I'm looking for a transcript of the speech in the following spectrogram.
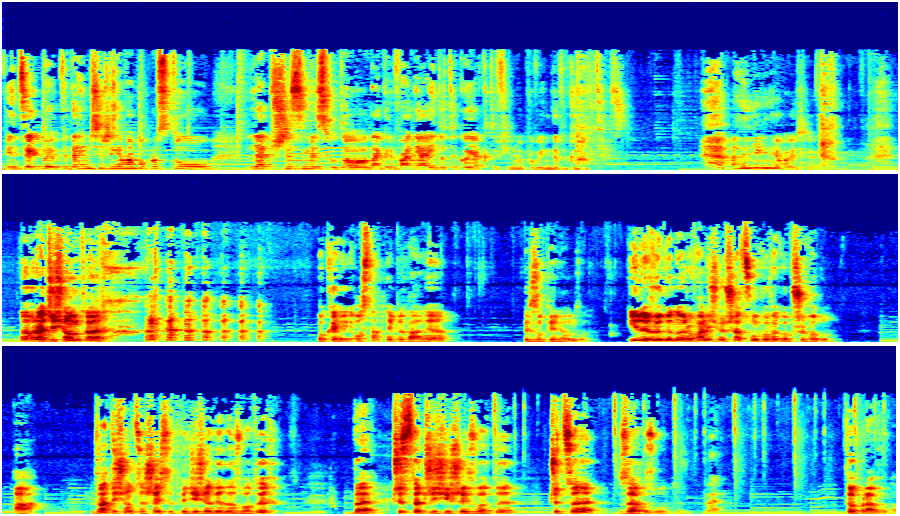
Więc jakby wydaje mi się, że ja mam po prostu lepszy zmysł do nagrywania i do tego, jak te filmy powinny wyglądać. Ale nie gniewaj się. Dobra, dziesiąte. Okej, ostatnie pytanie. To jest o pieniądze. Ile wygenerowaliśmy szacunkowego przychodu? A. 2651 zł. B. 336 zł. Czy C. 0 zł. B. To prawda.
